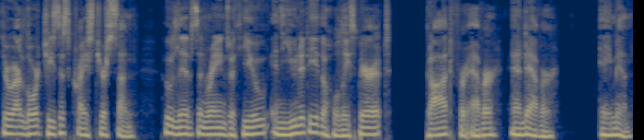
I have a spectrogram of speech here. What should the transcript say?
Through our Lord Jesus Christ, your Son, who lives and reigns with you in the unity of the Holy Spirit, God forever and ever. Amen.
